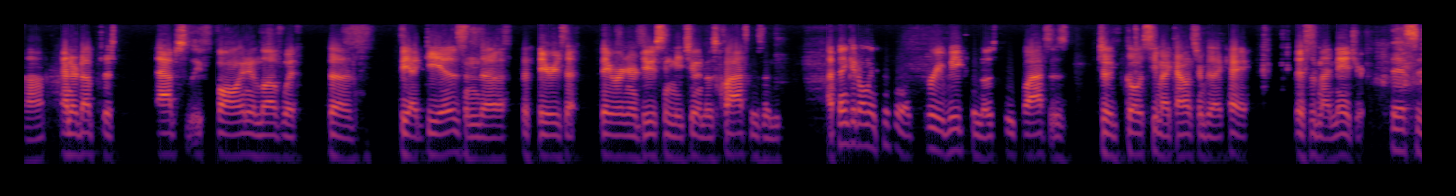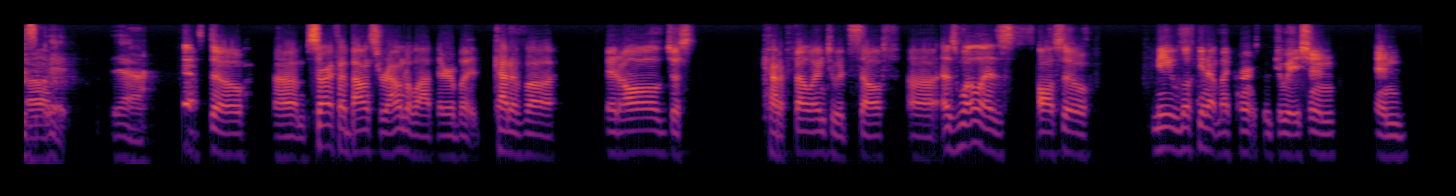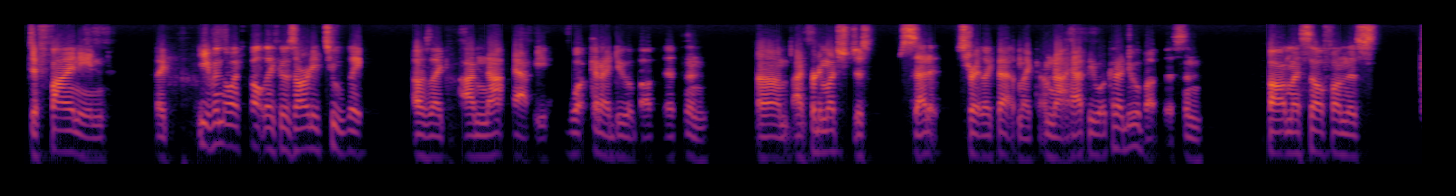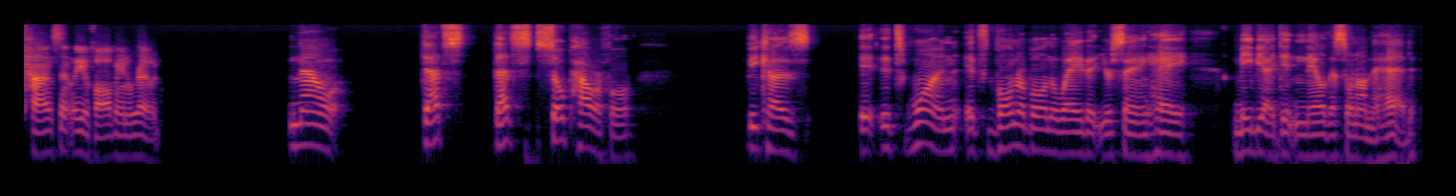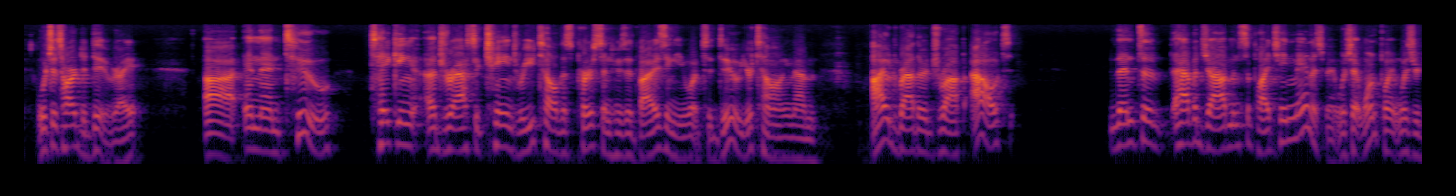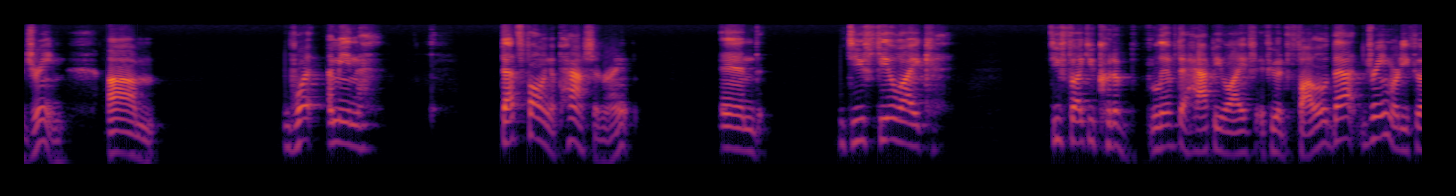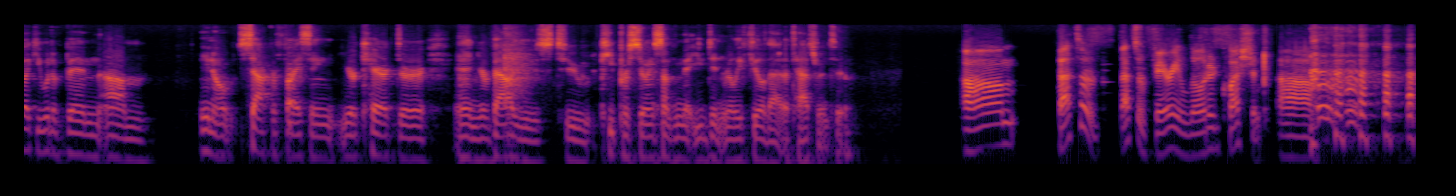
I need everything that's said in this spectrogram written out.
uh, ended up just absolutely falling in love with the the ideas and the the theories that they were introducing me to in those classes. And I think it only took me like three weeks in those two classes to go see my counselor and be like, hey, this is my major. This is um, it. Yeah. Yeah. So um, sorry if I bounced around a lot there, but kind of uh, it all just kind of fell into itself, uh, as well as also me looking at my current situation and defining, like, even though I felt like it was already too late, I was like, I'm not happy. What can I do about this? And um, I pretty much just said it straight like that. I'm like, I'm not happy. What can I do about this? And found myself on this constantly evolving road. Now, that's that's so powerful because it, it's one, it's vulnerable in the way that you're saying, "Hey, maybe I didn't nail this one on the head," which is hard to do, right? Uh, and then two, taking a drastic change where you tell this person who's advising you what to do, you're telling them, "I would rather drop out than to have a job in supply chain management, which at one point was your dream. Um, what I mean, that's following a passion, right? And do you feel like do you feel like you could have lived a happy life if you had followed that dream, or do you feel like you would have been, um, you know, sacrificing your character and your values to keep pursuing something that you didn't really feel that attachment to? Um, that's a that's a very loaded question. Um,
